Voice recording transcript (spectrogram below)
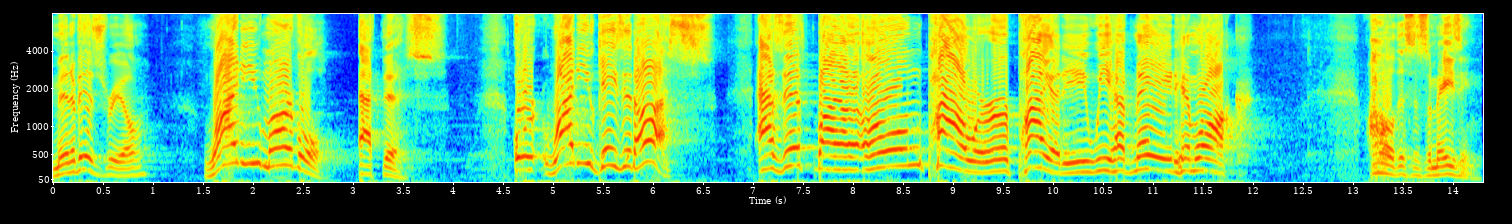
Men of Israel, why do you marvel at this? Or why do you gaze at us, as if by our own power or piety we have made him walk? Oh, this is amazing.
